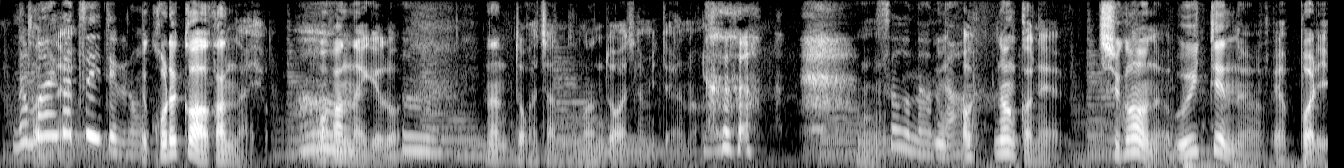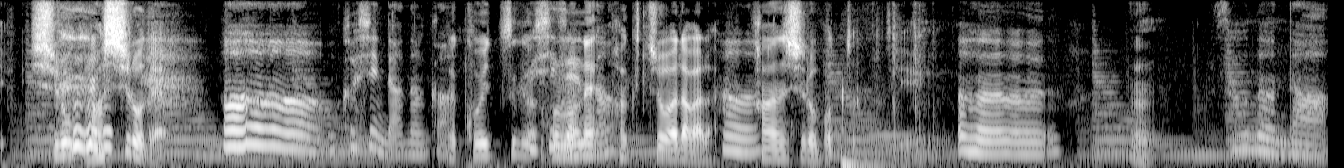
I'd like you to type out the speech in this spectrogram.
名前がついてるの？これかわかんないよ。わかんないけど、うん。なんとかちゃんとなんとかちゃんみたいな、うん。そうなんだ。あなんかね違うのよ。浮いてんのよやっぱり。白真っ白で。ああおかしいんだ。なんかでこいつが不このね白鳥はだからうん。監視ロボットっていう、うんうんうん、そうなんだ。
